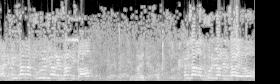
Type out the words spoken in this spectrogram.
아니 행사가 누구를 위한 행사입니까? 행사가 누구를 위한 행사예요?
